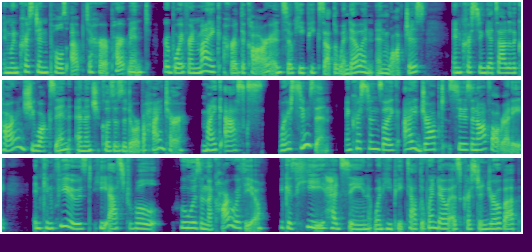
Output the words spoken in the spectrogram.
And when Kristen pulls up to her apartment, her boyfriend Mike heard the car and so he peeks out the window and, and watches. And Kristen gets out of the car and she walks in and then she closes the door behind her. Mike asks, Where's Susan? And Kristen's like, I dropped Susan off already. And confused, he asked, Well, who was in the car with you? Because he had seen when he peeked out the window as Kristen drove up,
